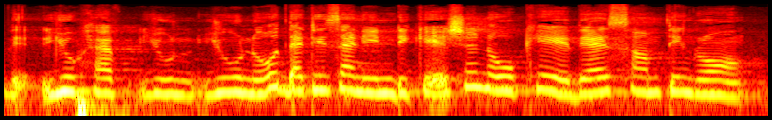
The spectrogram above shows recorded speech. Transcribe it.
you have you you know that is an indication. Okay, there is something wrong.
